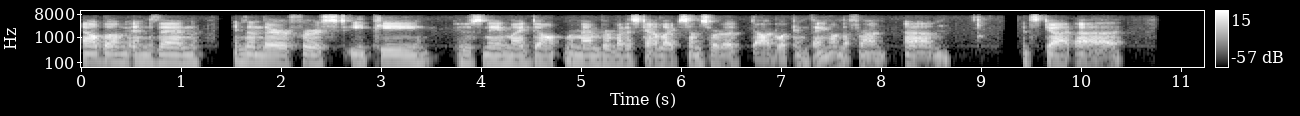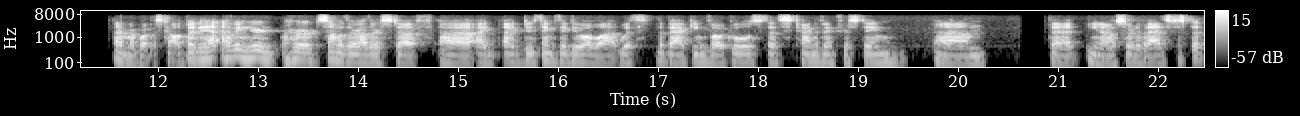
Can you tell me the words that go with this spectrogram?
album and then and then their first EP, whose name I don't remember, but it's got like some sort of dog looking thing on the front. Um, it's got uh, I don't remember what it's called, but having heard heard some of their other stuff, uh, I I do think they do a lot with the backing vocals. That's kind of interesting. Um, that you know sort of adds just a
